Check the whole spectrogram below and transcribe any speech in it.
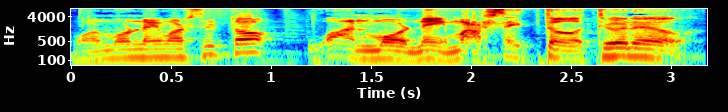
One more Neymarcito. One more Neymarcito. 2-0.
